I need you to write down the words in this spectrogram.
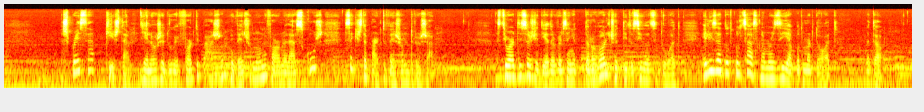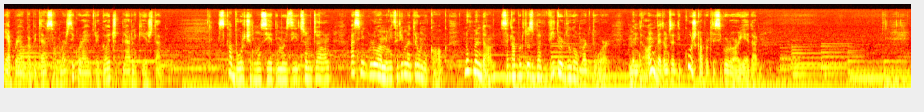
Shpresa kishte, djaloshi dukej fort i pashëm, i veshur me uniformë dhe askush s'e kishte parë të veshur ndryshe. Stjuarti s'është gjë tjetër veçse një torollak që di të sillet si duhet. Eliza do të pëlcasë nga mërzia po të martohet me të, ia preu kapiten Somersi kur ajo i tregoi ç'plane kishte. S'ka burrë që të mos jetë i mërzitshëm, Xhon. Asnjë grua me një thërrime tru në kokë Nuk mendon se ka për t'u zbavitur duke u martuar, mendon vetëm se dikush ka për t'i siguruar jetën.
